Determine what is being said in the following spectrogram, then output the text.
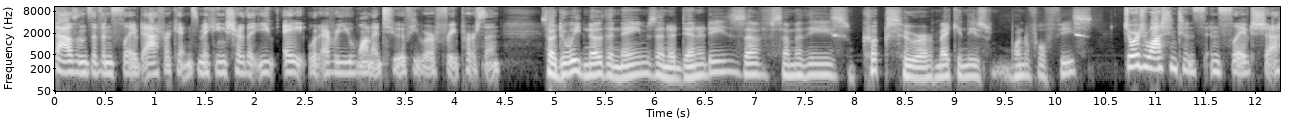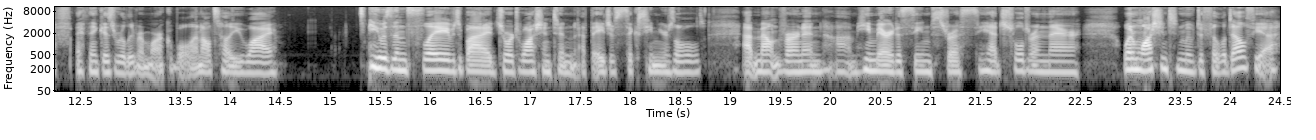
thousands of enslaved Africans making sure that you ate whatever you wanted to if you were a free person. So, do we know the names and identities of some of these cooks who are making these wonderful feasts? George Washington's enslaved chef, I think, is really remarkable, and I'll tell you why. He was enslaved by George Washington at the age of 16 years old at Mount Vernon. Um, he married a seamstress, he had children there. When Washington moved to Philadelphia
